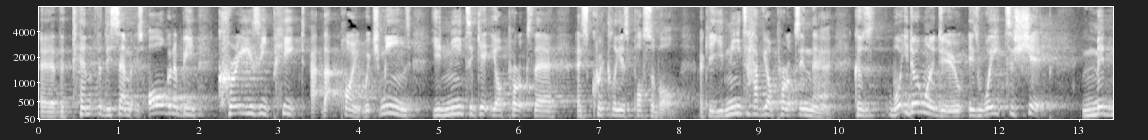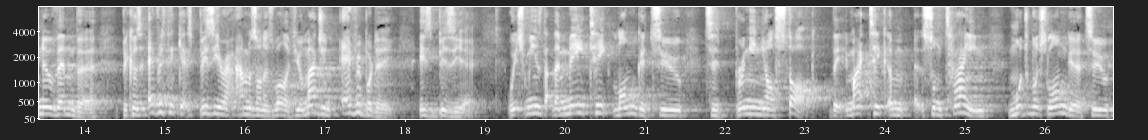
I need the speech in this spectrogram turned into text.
uh, the 10th of December. It's all going to be crazy peaked at that point, which means you need to get your products there as quickly as possible. Okay, you need to have your products in there. Because what you don't want to do is wait to ship mid November because everything gets busier at Amazon as well. If you imagine everybody is busier which means that they may take longer to, to bring in your stock. It might take um, some time, much, much longer to,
